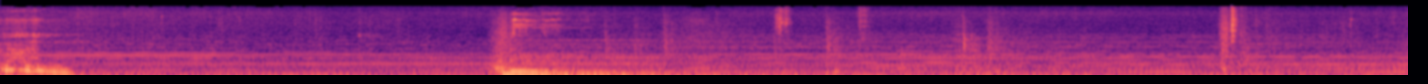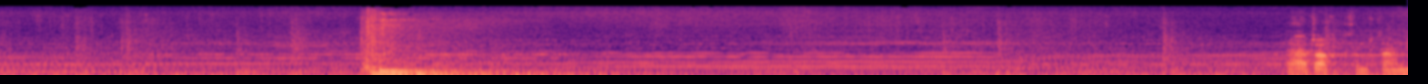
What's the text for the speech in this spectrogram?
Ja doch, kommt ran.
